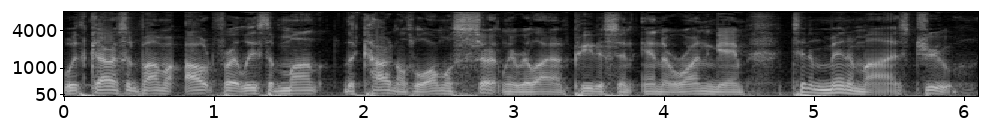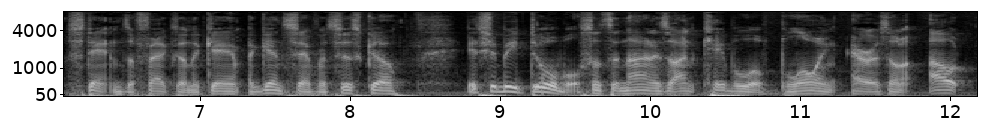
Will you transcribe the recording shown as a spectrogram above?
With Carson Palmer out for at least a month, the Cardinals will almost certainly rely on Peterson in the run game to minimize Drew Stanton's effect on the game against San Francisco. It should be doable since the Niners aren't capable of blowing Arizona out.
